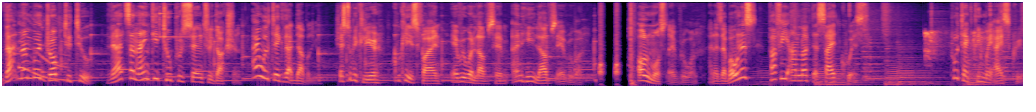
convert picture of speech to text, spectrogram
that number dropped to 2. That's a 92% reduction. I will take that W. Just to be clear, Cookie is fine, everyone loves him, and he loves everyone. Almost everyone. And as a bonus, Puffy unlocked a side quest. Protecting my ice cream.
